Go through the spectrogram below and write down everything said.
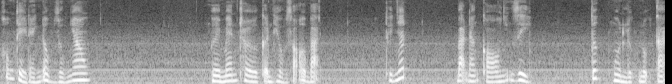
không thể đánh đồng giống nhau. Người mentor cần hiểu rõ ở bạn. Thứ nhất, bạn đang có những gì, tức nguồn lực nội tại.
